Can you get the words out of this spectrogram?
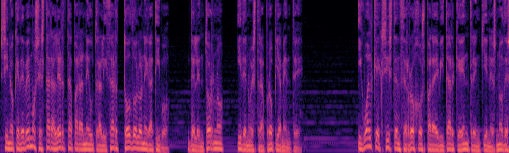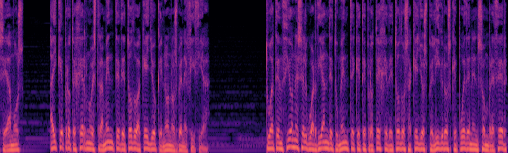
sino que debemos estar alerta para neutralizar todo lo negativo, del entorno y de nuestra propia mente. Igual que existen cerrojos para evitar que entren quienes no deseamos, hay que proteger nuestra mente de todo aquello que no nos beneficia. Tu atención es el guardián de tu mente que te protege de todos aquellos peligros que pueden ensombrecer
